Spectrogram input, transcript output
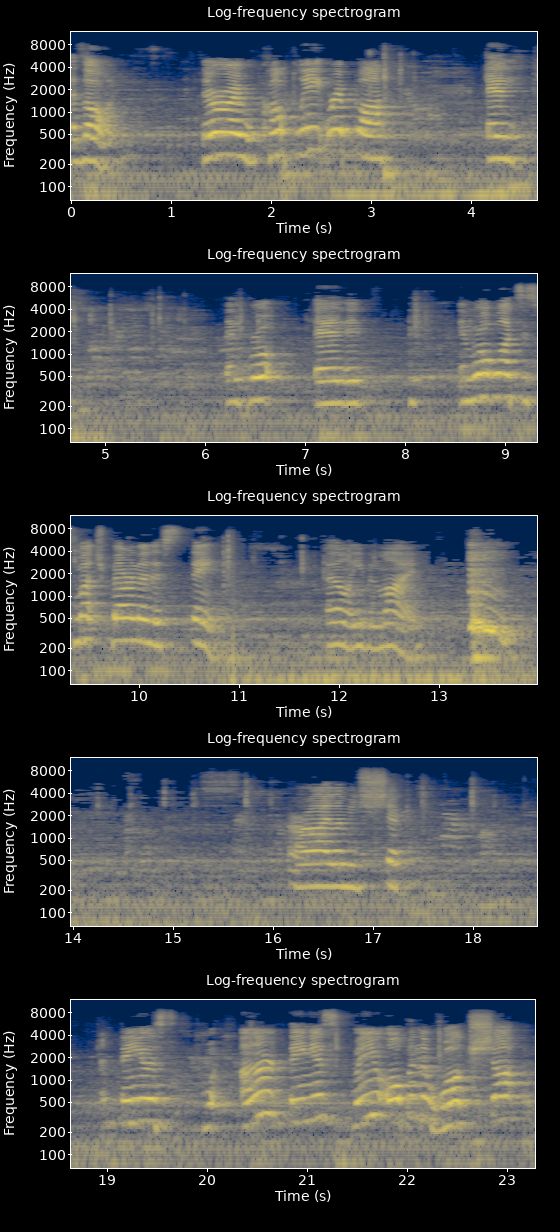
As always. They're a complete ripoff. And. And and it. And Roblox is much better than this thing. I don't even mind. Alright, let me check. The thing is, another thing is, when you open the workshop,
